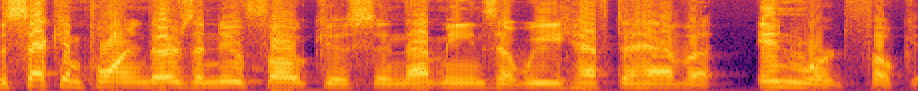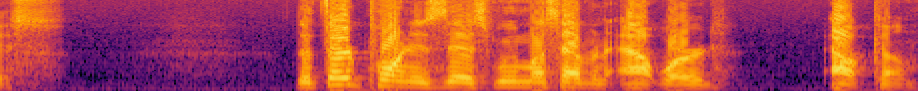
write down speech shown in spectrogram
The second point, there's a new focus, and that means that we have to have an inward focus. The third point is this we must have an outward outcome.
